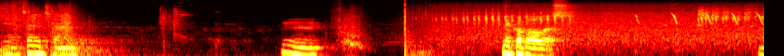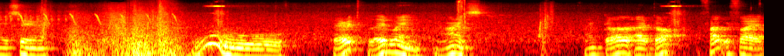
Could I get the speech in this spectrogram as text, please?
yeah, it's in turn. Hmm. Nicol Bolas. I assume. Ooh, Verix Bladewing. Nice. Thank God I've got Fight with Fire.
